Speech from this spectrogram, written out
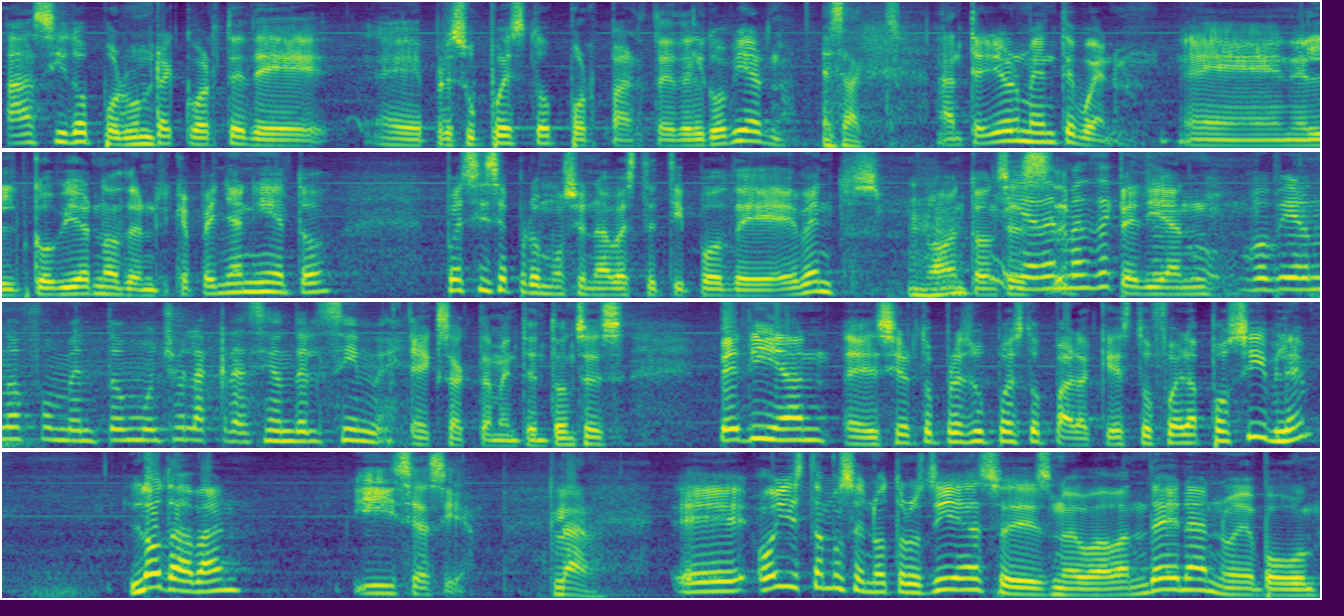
ha sido por un recorte de eh, presupuesto por parte del gobierno. Exacto. Anteriormente, bueno, en el gobierno de Enrique Peña Nieto, pues sí se promocionaba este tipo de eventos, ¿no? Entonces y además de que pedían... el gobierno fomentó mucho la creación del cine. Exactamente. Entonces, pedían eh, cierto presupuesto para que esto fuera posible, lo daban y se hacía. Claro. Eh, hoy estamos en otros días, es nueva bandera, nuevo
